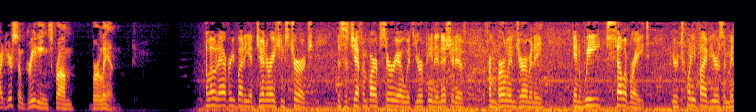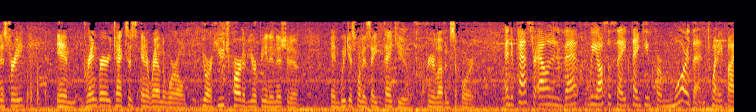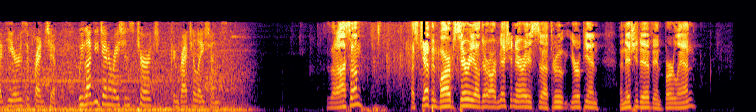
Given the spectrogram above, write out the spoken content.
All right, here's some greetings from Berlin. Hello to everybody at Generations Church. This is Jeff and Barb Serio with European Initiative from Berlin, Germany, and we celebrate your 25 years of ministry in Granbury, Texas, and around the world. You are a huge part of European Initiative, and we just want to say thank you for your love and support. And to Pastor Allen and Yvette, we also say thank you for more than 25 years of friendship. We love you, Generations Church. Congratulations. Is that awesome? That's Jeff and Barb Serio. They're our missionaries uh, through European Initiative in Berlin.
